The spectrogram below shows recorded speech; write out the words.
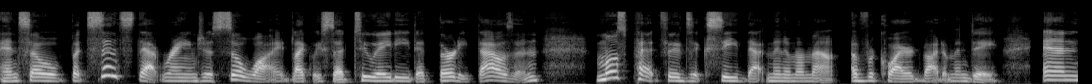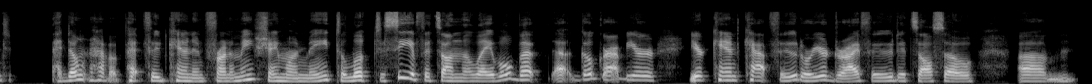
and so, but since that range is so wide, like we said, 280 to 30,000, most pet foods exceed that minimum amount of required vitamin D. And I don't have a pet food can in front of me. Shame on me to look to see if it's on the label, but uh, go grab your your canned cat food or your dry food. It's also um,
